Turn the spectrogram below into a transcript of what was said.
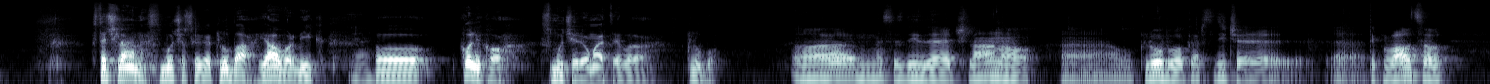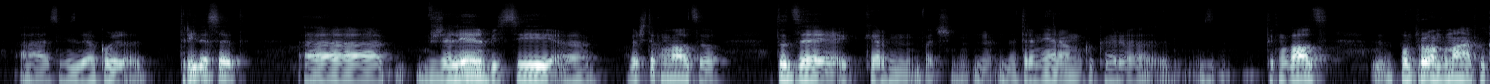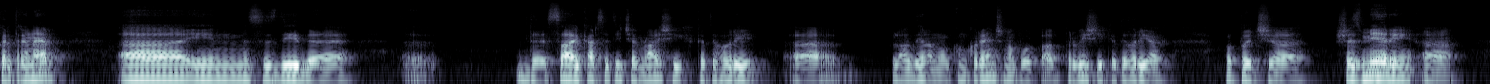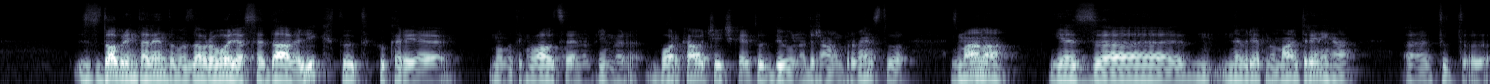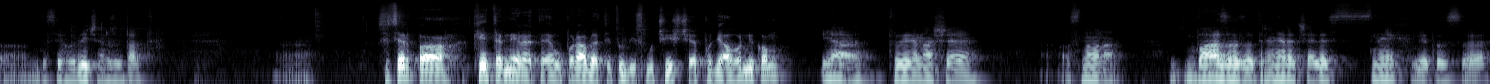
Ste član smučarskega kluba Javornik. Ja. Uh, koliko smučarjev imate v klubu? Uh, meni se zdi, da je članov v klubu, kar se tiče uh, tekmovalcev, uh, se mi zdi, da je okoli 30. Uh, želeli bi si. Uh, več tekmovalcev, tudi zdaj, ker pač ne, ne treniram kot uh, tekmovalec, poskušam pomagati kot trener. Uh, in mi se zdi, da, uh, da saj, kar se tiče mlajših kategorij, uh, lahko delamo konkurenčno, pa pri višjih kategorijah, pa pač uh, še zmeri. Uh, Z dobrim talentom, z dobro voljo se da veliko, tudi kar je imamo tekmovalce, naprimer Bor Kaučič, ki je tudi bil na državnem prvenstvu z mano, je z nevrjetno malo treninga eh, tudi eh, dosegel odličen rezultat. Sicer pa, kje trenirate, uporabljate tudi smočišče pod Javornikom? Ja, to je naša osnovna baza za treniranje, če le sneh letos. Uh,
